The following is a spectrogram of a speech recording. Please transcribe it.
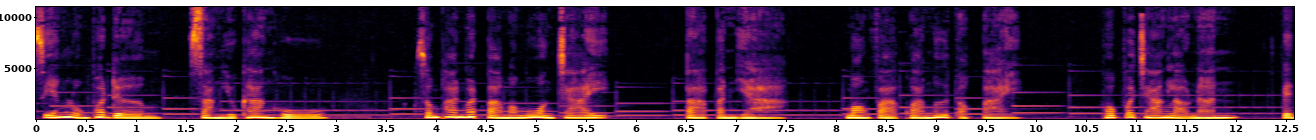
เสียงหลวงพ่อเดิมสั่งอยู่ข้างหู สมภารวัดป่ามะม่วงใช้ ตาปัญญา มองฝ่าความมืดออกไป พบว่าช้างเหล่านั้นเป็น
